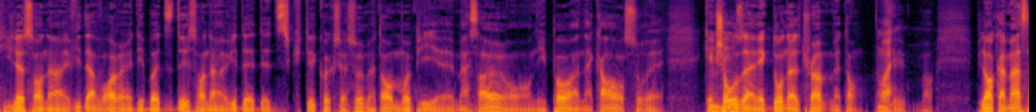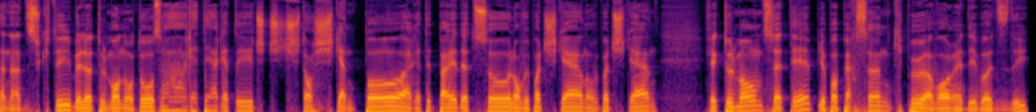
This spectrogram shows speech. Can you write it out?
Puis là, si on a envie d'avoir un débat d'idées, si on a envie de, de discuter quoi que ce soit, mettons, moi puis euh, ma soeur, on n'est pas en accord sur euh, quelque Mhm. chose avec Donald Trump, mettons. Ouais. Bon. Puis là, on commence à en discuter. Ben là, tout le monde autour, c'est ah, arrêtez, arrêtez, tch, tch, tch, on chicane pas, arrêtez de parler de tout ça, là, on veut pas de chicane, on veut pas de chicane. Fait que tout le monde se tait, puis il n'y a pas personne qui peut avoir un débat d'idées,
